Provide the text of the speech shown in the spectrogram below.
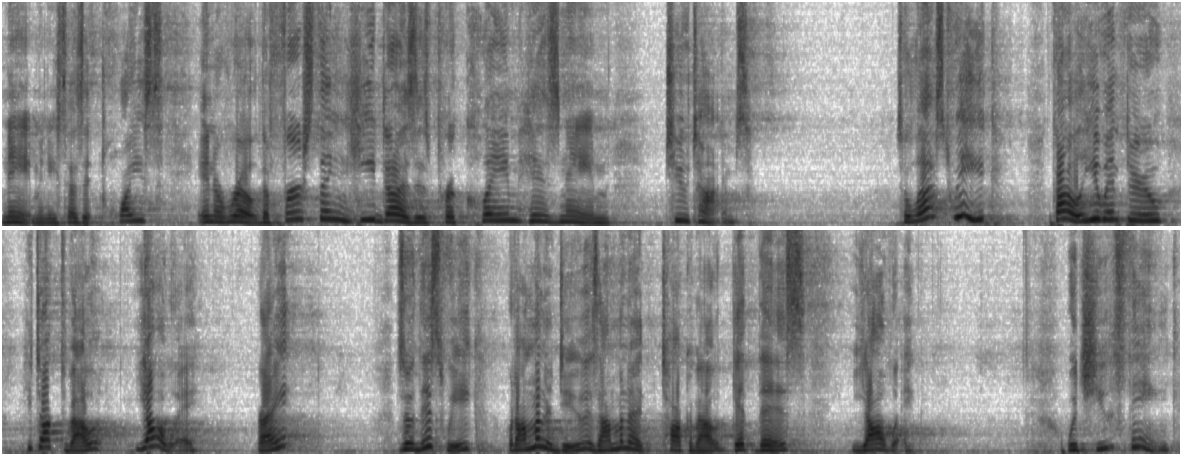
name, and he says it twice in a row. The first thing he does is proclaim his name two times. So last week, Kyle, he went through, he talked about Yahweh, right? So this week, what I'm going to do is I'm going to talk about, get this, Yahweh, which you think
